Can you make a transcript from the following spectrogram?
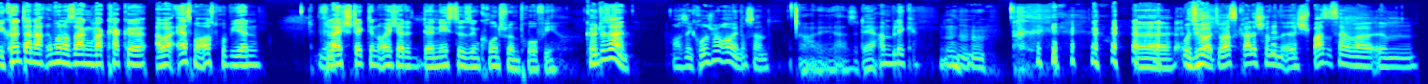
Ihr könnt danach immer noch sagen, war kacke, aber erstmal ausprobieren. Vielleicht steckt in euch ja der nächste Synchronschwimmprofi. Könnte sein. Oh, Synchronschwimmen auch interessant. Ah, Also der Anblick. hm. Mhm. äh, und du, du hast gerade schon äh, spaßeshalber ähm,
